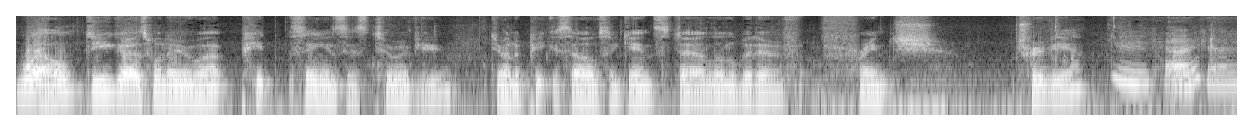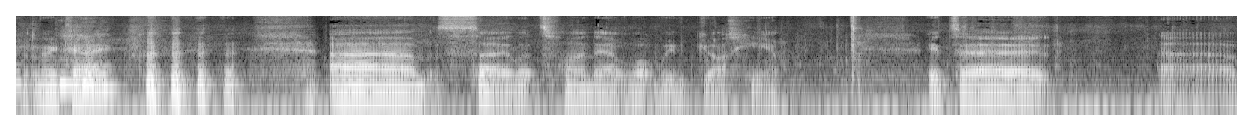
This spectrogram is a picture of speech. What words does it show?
Well, do you guys want to uh, pit? Seeing as there's two of you, do you want to pit yourselves against a little bit of French trivia? Okay. Okay. Okay. um, so let's find out what we've got here. It's a uh,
